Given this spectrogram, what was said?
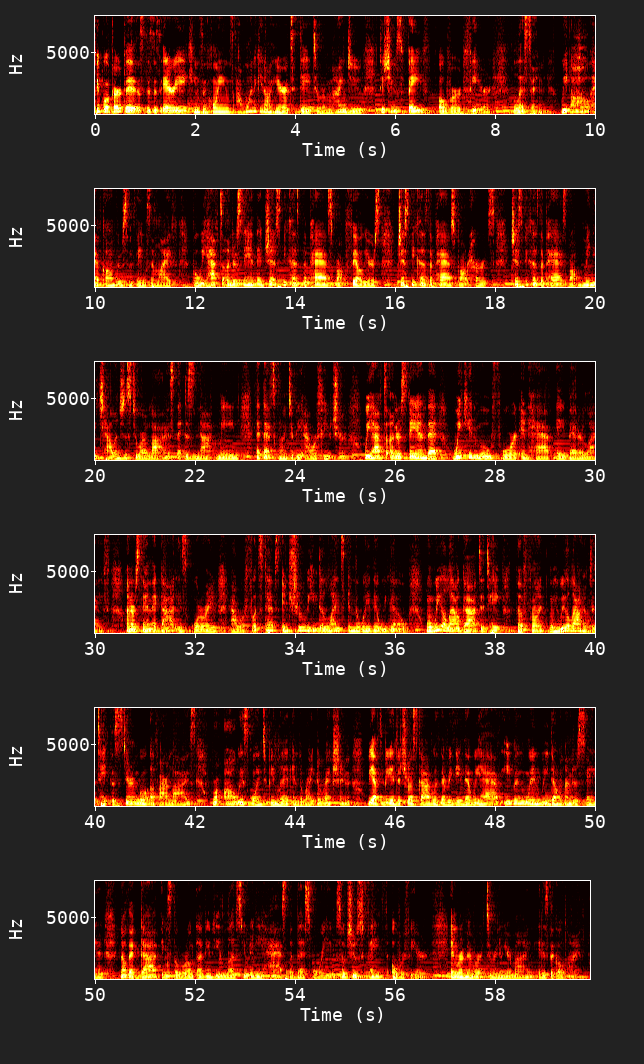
People of purpose, this is Ari, Kings and Queens. I want to get on here today to remind you to choose faith over fear. Listen, we all have gone through some things in life, but we have to understand that just because the past brought failures, just because the past brought hurts, just because the past brought many challenges to our lives, that does not mean that that's going to be our future. We have to understand that we can move forward and have a better life. Understand that God is ordering our footsteps and truly He delights in the way that we go. When we allow God to take the front, when we allow Him to take the steering wheel of our lives, we're always going to be led in the right direction. We have to begin to trust God with everything that we have, even when we don't understand. Know that God thinks the world of you, He loves you, and He has the best for you. So choose faith over fear. And remember to renew your mind, it is the gold mine.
